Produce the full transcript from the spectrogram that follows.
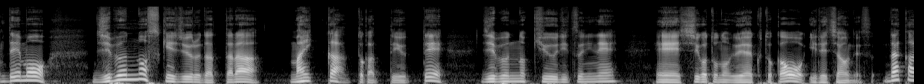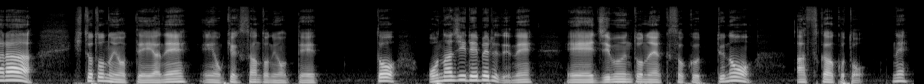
でも、自分のスケジュールだったら、まあ、いっか、とかって言って、自分の休日にね、えー、仕事の予約とかを入れちゃうんです。だから、人との予定やね、えー、お客さんとの予定と同じレベルでね、えー、自分との約束っていうのを扱うこと、ね、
